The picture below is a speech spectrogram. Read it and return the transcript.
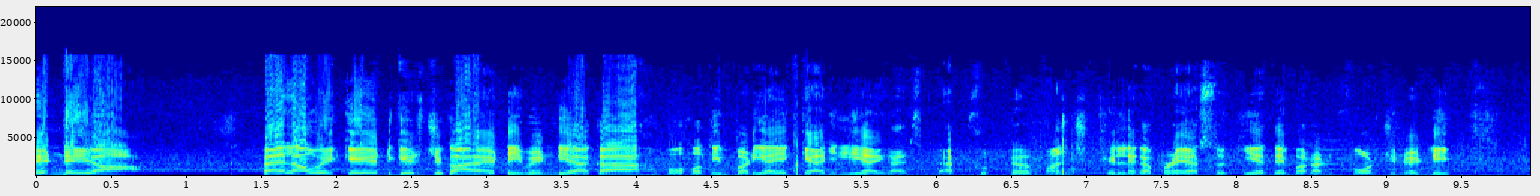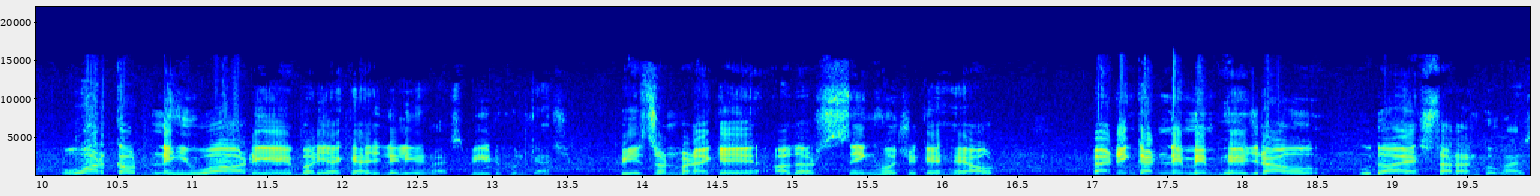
India पहला विकेट गिर चुका है टीम इंडिया का। बहुत ही बढ़िया एक कैच लिया है गाइस बैकफुट पंच खेलने का प्रयास तो किए थे पर अनफॉर्चुनेटली वर्कआउट नहीं हुआ और ये बढ़िया कैच ले लिया गाइस ब्यूटीफुल कैच 20 रन बना के अदर सिंह हो चुके हैं आउट बैटिंग करने में भेज रहा हूँ। उदय सरन को गाइस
